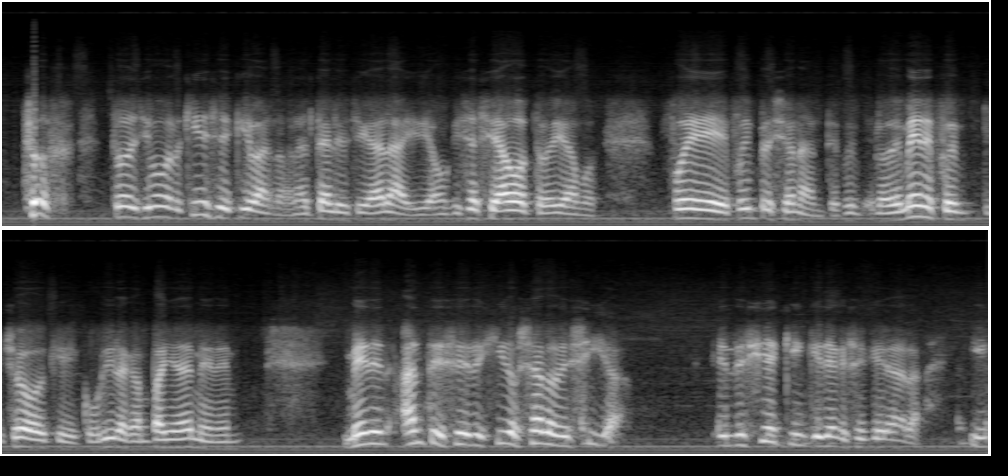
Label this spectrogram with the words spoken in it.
todos, decimos, bueno, ¿quién es el escribano? Natalio Chegaray, digamos, quizás sea otro, digamos. Fue, fue impresionante. Lo de Menem fue, yo que cubrí la campaña de Menem, Menem antes de ser elegido ya lo decía. Él decía quién quería que se quedara y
